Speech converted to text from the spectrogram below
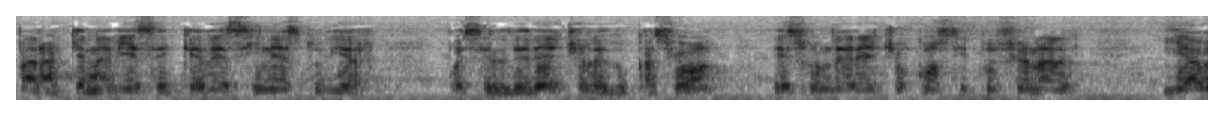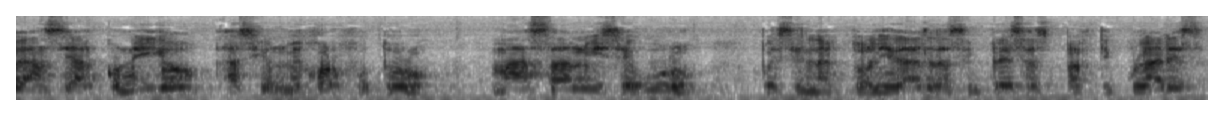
para que nadie se quede sin estudiar, pues el derecho a la educación es un derecho constitucional y avanzar con ello hacia un mejor futuro, más sano y seguro, pues en la actualidad las empresas particulares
